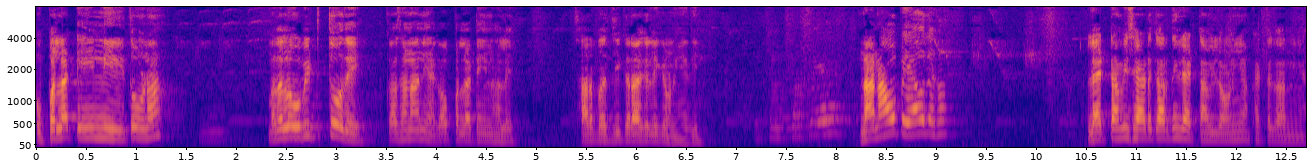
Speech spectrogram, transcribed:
ਉੱਪਰਲਾ ਟੀਨ ਨਹੀਂ ਧੋਣਾ। ਮਤਲਬ ਉਹ ਵੀ ਧੋ ਦੇ, ਕਸਣਾ ਨਹੀਂ ਹੈਗਾ ਉੱਪਰਲਾ ਟੀਨ ਹਲੇ। ਸਰਬਤ ਜੀ ਕਰਾ ਕੇ ਲੈ ਕੇ ਆਉਣੀ ਇਹਦੀ। ਨਾ ਨਾ, ਉਹ ਪਿਆ ਉਹ ਦੇਖੋ। ਲਾਈਟਾਂ ਵੀ ਸੈੱਟ ਕਰਦੀ, ਲਾਈਟਾਂ ਵੀ ਲਾਉਣੀਆਂ, ਫਿੱਟ ਕਰਨੀਆਂ।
